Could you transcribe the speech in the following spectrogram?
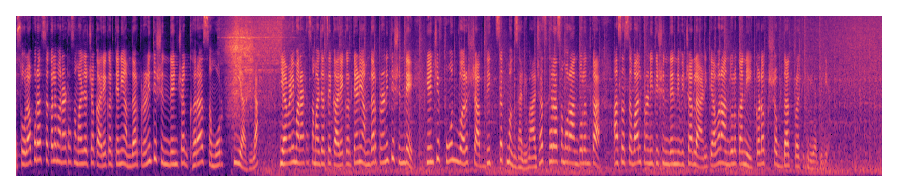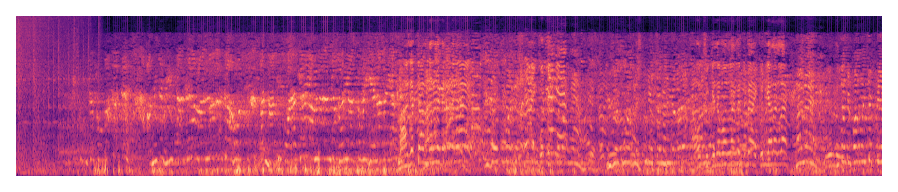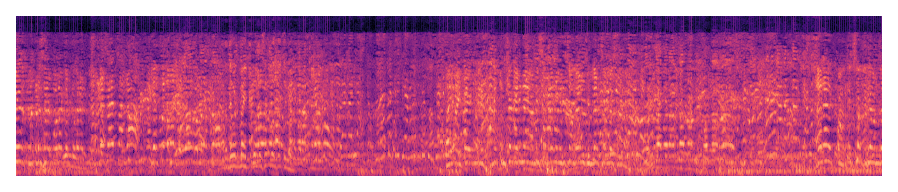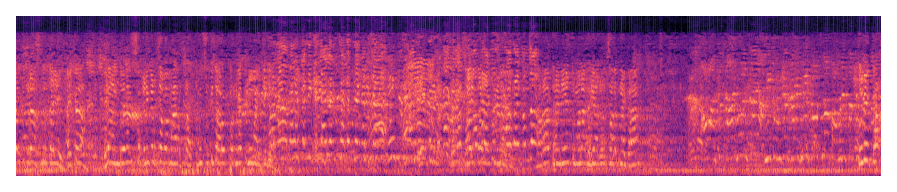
सोलापुरात सकल मराठा समाजाच्या कार्यकर्त्यांनी आमदार प्रणिती शिंदेंच्या घरासमोर ठिय्या दिला. यावेळी मराठा समाजाचे कार्यकर्ते आणि आमदार प्रणिती शिंदे यांची फोनवर शाब्दिक चकमक झाली. माझ्याच घरासमोर आंदोलन का? असा सवाल प्रणिती शिंदेंनी विचारला आणि त्यावर आंदोलकांनी कडक शब्दात प्रतिक्रिया दिली. भाजपच्या विजयकुमार देशमुख घरी चुकीचं बोलायला लागलं तुम्ही ऐकून घ्या लागला. नाही नाही. तुमच्या डिपार्टमेंटचे पी एस लकडे साहेब बोला लकडे साहेब सांगा. अर्धवट माहिती बोलू बोलता तुम्ही? ताई ऐका एक मिनिट. आम्ही तुमच्या घरी नाही आम्ही सगळ्यांच्या घरी आणि जिल्ह्यात नाही नाही काँग्रेसच्या घरी आमदार तिकडे असलं ताई ऐका हे आंदोलन सगळीकडे चालू महाराष्ट्रात. तुम्ही चुकीचा आरोप करू नका तुम्ही माहिती घ्या. मराठ्याने तुम्हाला घरी आलं चालत नाही का? काँग्रेसचं तुम्ही का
